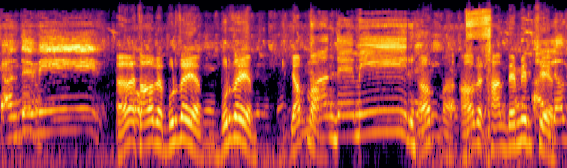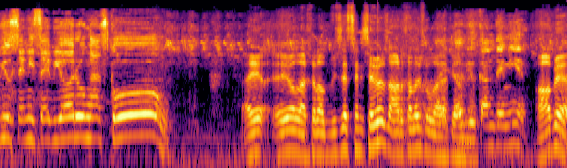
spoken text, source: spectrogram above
Kandemir. Evet abi buradayım. Buradayım. Yapma. Kandemir. Yapma. Abi Kandemir I ki. love you seni seviyorum aşkım. Ey, eyvallah kral. Biz de seni seviyoruz arkadaş I olarak love yani. you Kandemir. Abi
